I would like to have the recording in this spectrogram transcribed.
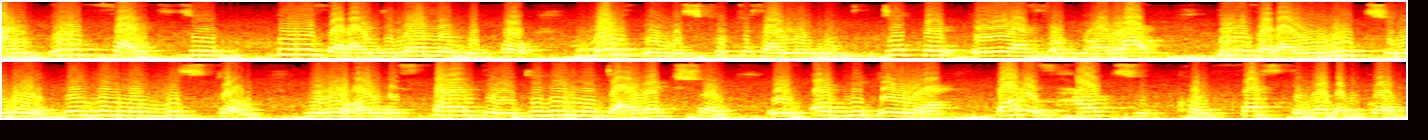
and insight to things that I did not know before, both in the scriptures and in different areas of my life, things that I need to know, bringing me wisdom, you know, understanding, giving me direction in every area. That is how to confess the word of God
